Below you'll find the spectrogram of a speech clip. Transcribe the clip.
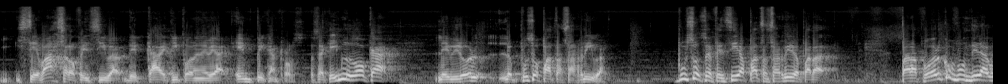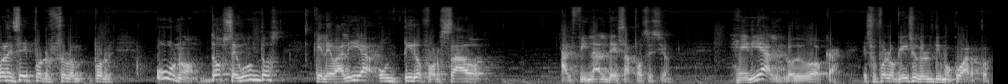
Y, se basa la ofensiva de cada equipo de la NBA en pick and rolls. O sea que Ime le viró, lo puso patas arriba. Puso su ofensiva patas arriba para, para poder confundir a Golden State por, solo, por uno, dos segundos que le valía un tiro forzado al final de esa posesión. Genial lo de Udoka. Eso fue lo que hizo en el último cuarto.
